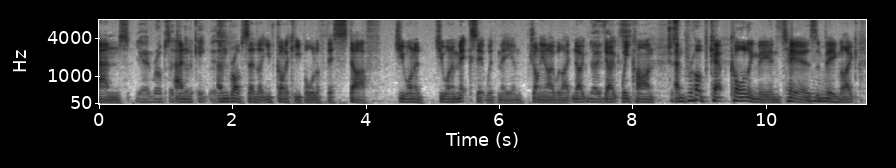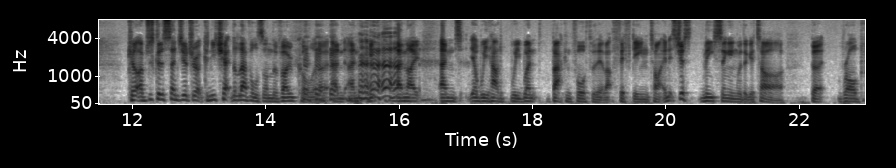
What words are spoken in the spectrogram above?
and Yeah, and Rob said you've got to keep this. and Rob said like you've got to keep all of this stuff. Do you want to do you want to mix it with me? And Jonny and I were like no no, thanks. we can't. Just- and Rob kept calling me in tears and being like. "Can- I'm just going to send you a direct. Can you check the levels on the vocal and and and, he- and like and yeah, we had we went back and forth with it about 15 times, and it's just me singing with a guitar. But Rob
